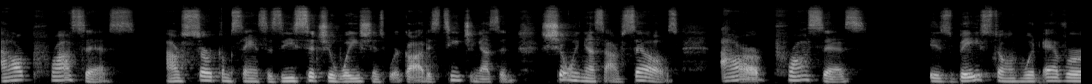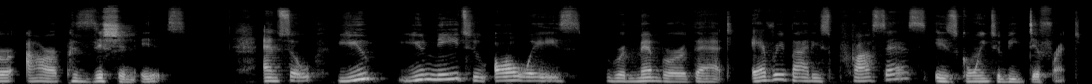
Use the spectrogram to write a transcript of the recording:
our process, our circumstances, these situations where God is teaching us and showing us ourselves, our process is based on whatever our position is. And so you you need to always remember that everybody's process is going to be different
